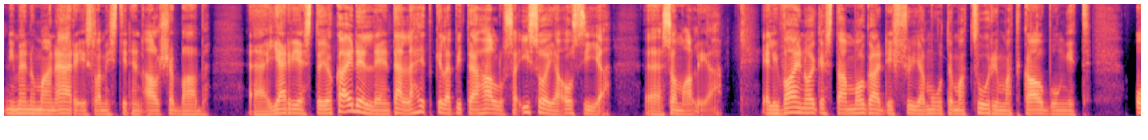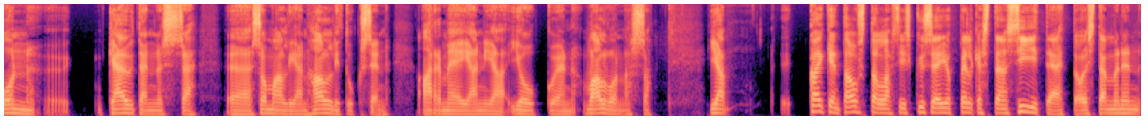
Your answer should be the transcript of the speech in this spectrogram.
nimenomaan ääri-islamistinen Al-Shabaab-järjestö, joka edelleen tällä hetkellä pitää hallussa isoja osia Somaliaa. Eli vain oikeastaan Mogadishu ja muutamat suurimmat kaupungit on käytännössä Somalian hallituksen, armeijan ja joukkojen valvonnassa. Ja kaiken taustalla siis kyse ei ole pelkästään siitä, että olisi tämmöinen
